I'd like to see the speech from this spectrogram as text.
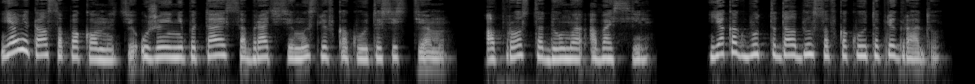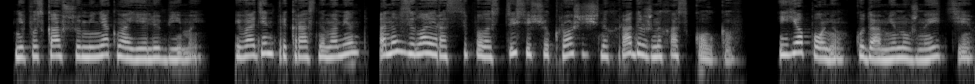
Я метался по комнате, уже и не пытаясь собрать все мысли в какую-то систему, а просто думая об Асиль. Я как будто долбился в какую-то преграду, не пускавшую меня к моей любимой. И в один прекрасный момент она взяла и рассыпалась тысячу крошечных радужных осколков, и я понял, куда мне нужно идти.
